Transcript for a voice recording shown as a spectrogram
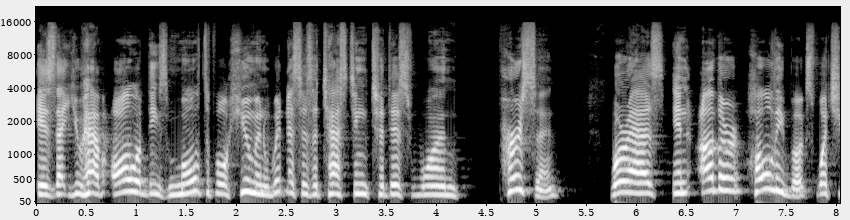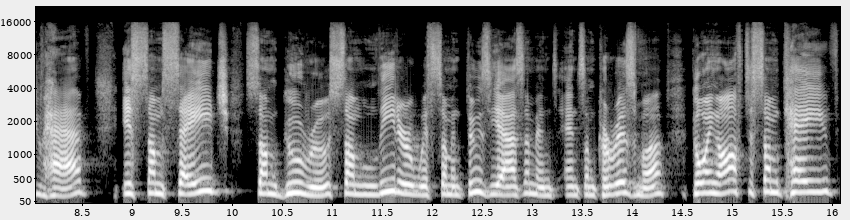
is that you have all of these multiple human witnesses attesting to this one person Whereas in other holy books, what you have is some sage, some guru, some leader with some enthusiasm and, and some charisma going off to some cave,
